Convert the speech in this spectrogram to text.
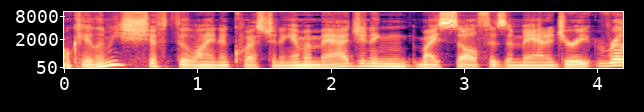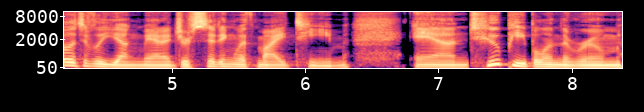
Okay, let me shift the line of questioning. I'm imagining myself as a manager, a relatively young manager, sitting with my team, and two people in the room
